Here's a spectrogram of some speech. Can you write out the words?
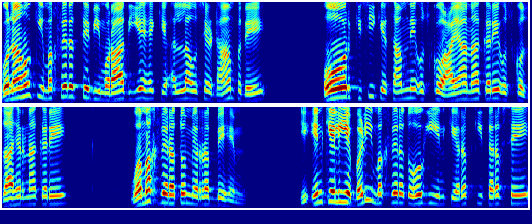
گناہوں کی مغفرت سے بھی مراد یہ ہے کہ اللہ اسے ڈھانپ دے۔ اور کسی کے سامنے اس کو آیا نہ کرے، اس کو ظاہر نہ کرے۔ وہ مغفرت میں رب یہ ان کے لیے بڑی مغفرت ہوگی ان کے رب کی طرف سے۔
